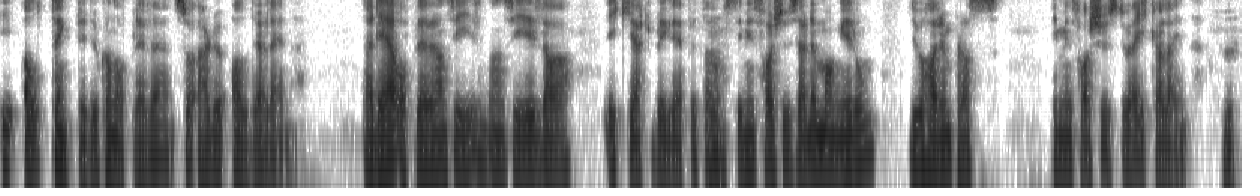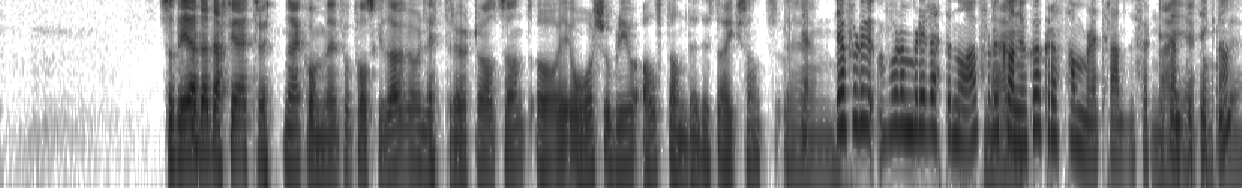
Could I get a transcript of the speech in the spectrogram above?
I alt tenkelig du kan oppleve, så er du aldri alene. Det er det jeg opplever han sier når han sier 'la ikke hjertet bli grepet av angst'. I min fars hus er det mange rom. Du har en plass i min fars hus. Du er ikke aleine. Mm. Så det, det er derfor jeg er trøtt når jeg kommer på påskedag, og lettrørt og alt sånt. Og i år så blir jo alt annerledes da, ikke sant? Ja, Um, ja for du, hvordan blir dette nå? For Nei. du kan jo ikke akkurat samle 30-40-50 Nei, jeg kan stykker nå.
